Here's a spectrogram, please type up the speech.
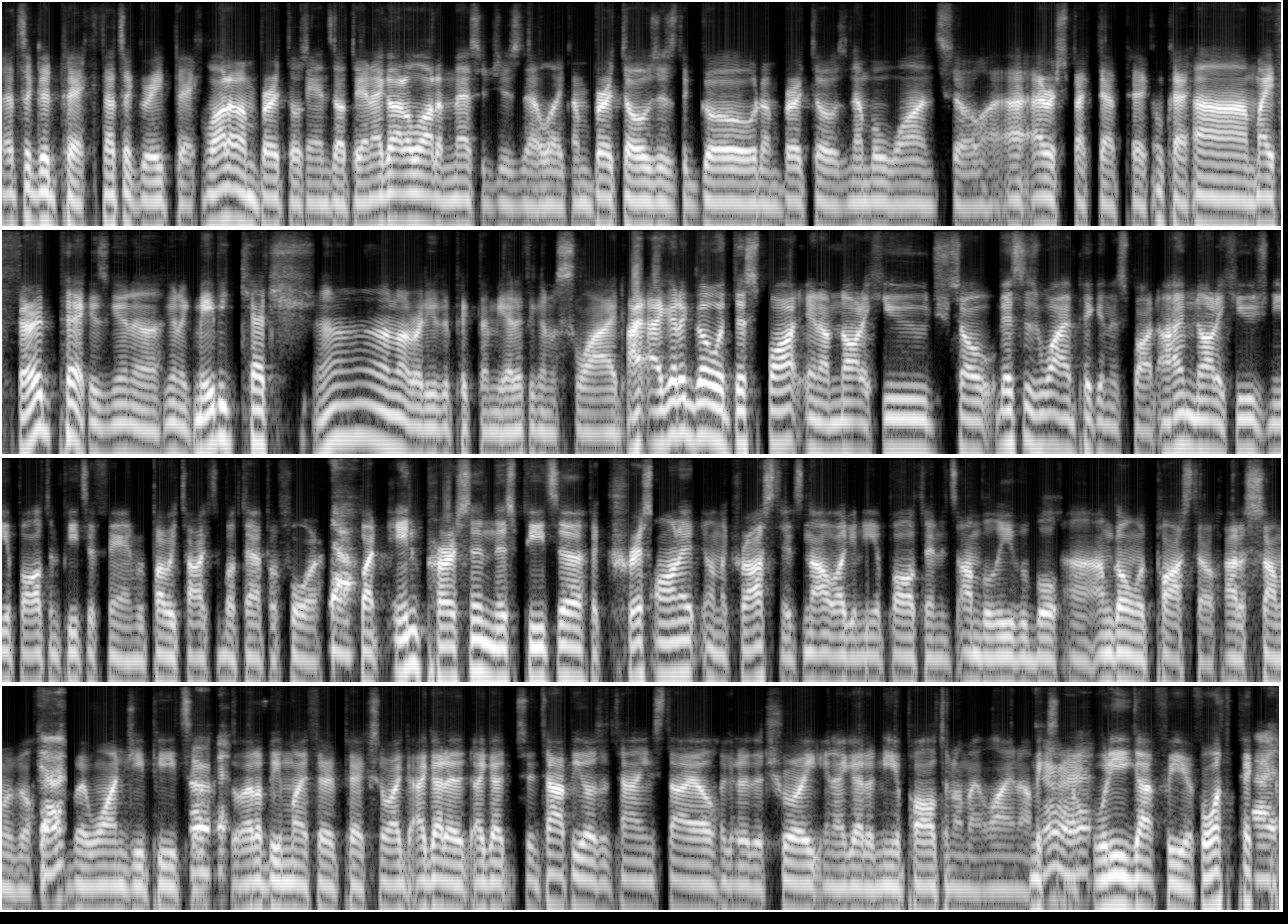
That's a good pick. That's a great pick. A lot of Umberto's fans out there. And I got a lot of messages that like Umberto's is the goat. Umberto's number one. So I, I respect that pick. Okay. Um, my third pick is gonna gonna maybe catch. Uh, I'm not ready to pick them yet. I think I'm gonna slide. I, I gotta go with this spot, and I'm not a huge. So this is why I'm picking this spot. I'm not a huge Neapolitan pizza fan. We probably talked about that before. Yeah. But in person, this pizza, the crisp on it on the crust, it's not like a Neapolitan. It's unbelievable. Uh, I'm going with Posto out of Somerville Okay. by One G Pizza. All right. So that'll be my third pick. So I, I got a I got Santarpio's Italian style. I got a Detroit, and I got a Neapolitan on my lineup. Mix it up. What do you got for your fourth pick? All right?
